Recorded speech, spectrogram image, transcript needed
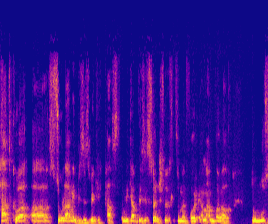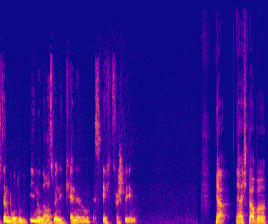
Hardcore äh, so lange, bis es wirklich passt. Und ich glaube, das ist so ein Schlüssel zum Erfolg am Anfang auch. Du musst dein Produkt in- und auswendig kennen und es echt verstehen. Ja, ja, ich glaube,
